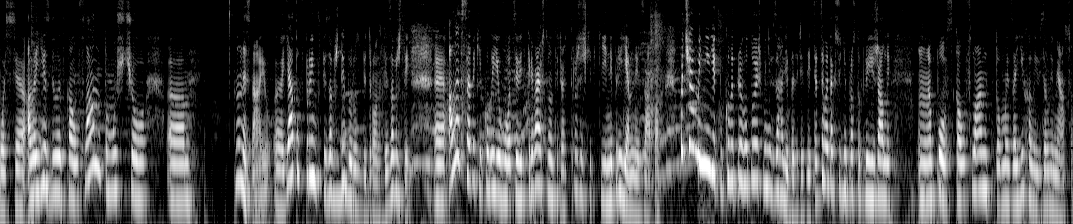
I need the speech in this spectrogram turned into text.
Ось, е, але їздили в Кауфлан, тому що. Е, Ну, не знаю. Е, Я то, в принципі, завжди беру з бідронки, завжди. Але все-таки, коли його це відкриваєш, то трошечки такий неприємний запах. Хоча мені, коли приготуєш, мені взагалі без різниці. Це ми так сьогодні просто приїжджали повз Кауфлан, то ми заїхали і взяли м'ясо.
